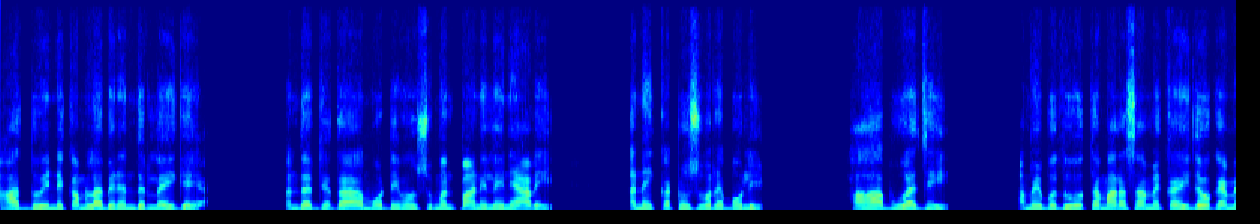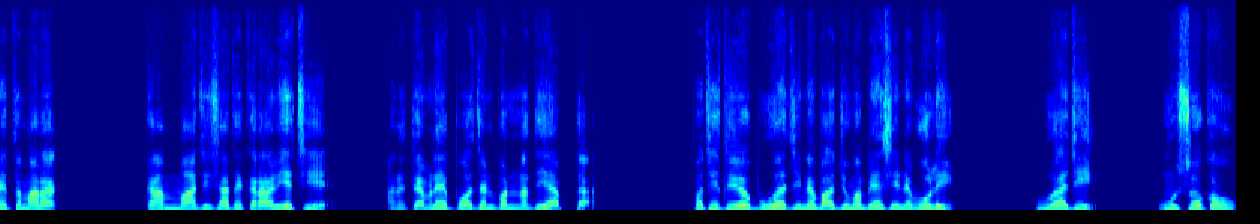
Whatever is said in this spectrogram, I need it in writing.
હાથ ધોઈને કમલાબેન અંદર લઈ ગયા. અંદર જતા મોટી વહુ સુમન પાણી લઈને આવી અને કટુ સ્વરે બોલી, હા હા, ભુવાજી, અમે બધું તમારા સામે કહી દો કે અમે તમારા કામ માજી સાથે કરાવીએ છીએ અને તેમણે ભોજન પણ નથી આપતા. પછી તેઓ બુઆજીના બાજુમાં બેસીને બોલી, ભુવાજી, હું શું કહું?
